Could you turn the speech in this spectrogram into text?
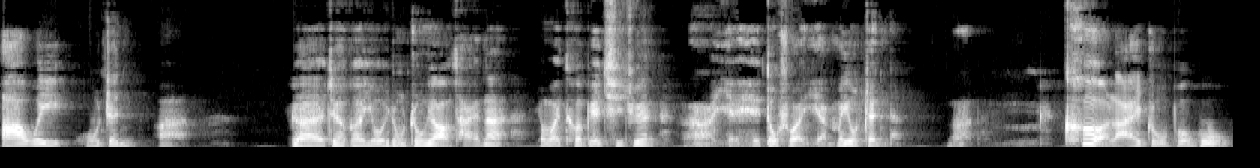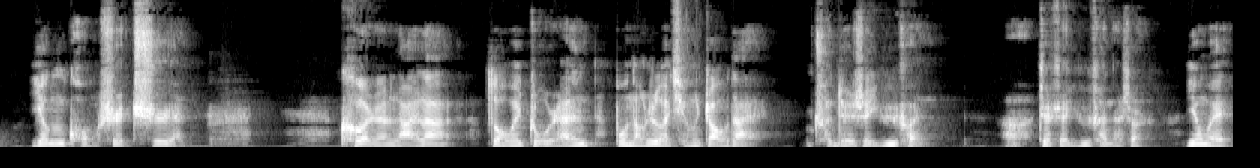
阿威无真啊。呃，这个有一种中药材呢，因为特别稀缺啊，也也都说也没有真的啊。客来主不顾，应恐是痴人。客人来了，作为主人不能热情招待，纯粹是愚蠢啊，这是愚蠢的事儿。因为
